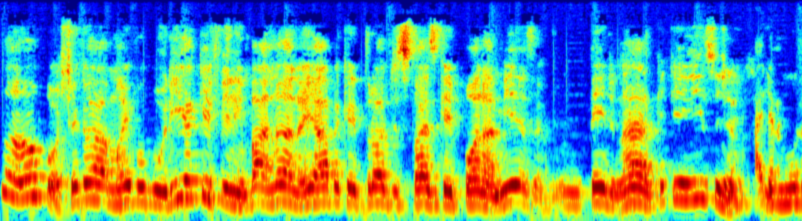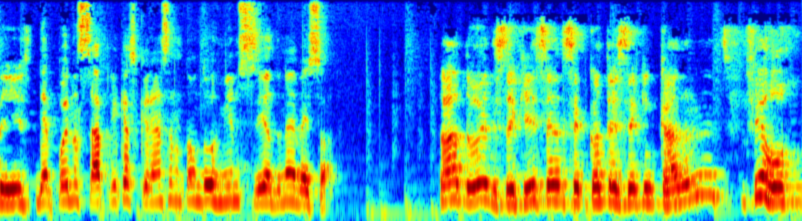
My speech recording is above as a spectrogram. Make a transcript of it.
Não, pô, chega a mãe pro guri, aqui, filhinho, banana, aí abre aquele troço, desfaz aquele pó na mesa, não entende nada. O que, que é isso, gente? Aí que mundo é esse? Depois não sabe por que as crianças não estão dormindo cedo, né, Bessola? Tá doido, isso aqui, se, se acontecer aqui em casa, ferrou.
